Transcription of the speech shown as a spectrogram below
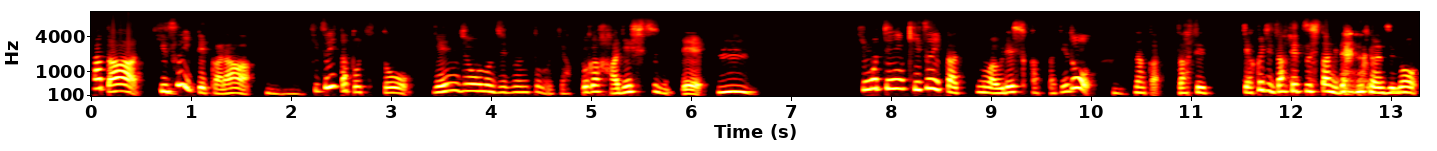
ただ、気づいてから、気づいた時と現状の自分とのギャップが激しすぎて、うん、気持ちに気づいたのは嬉しかったけど、なんか挫折、逆に挫折したみたいな感じの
